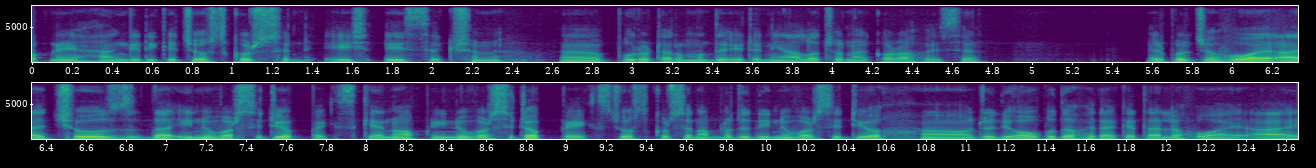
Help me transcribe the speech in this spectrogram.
আপনি হাঙ্গেরিকে চুজ করছেন? এই এই সেকশনে পুরোটার মধ্যে এটা নিয়ে আলোচনা করা হয়েছে। এরপর হচ্ছে why I chose the University of Pecs কেন আপনি ইউনিভার্সিটি অফ পেক্স চুজ করছেন? আপনার যদি ইউনিভার্সিটিও যদি অবুদা হয়ে থাকে, তাহলে why I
